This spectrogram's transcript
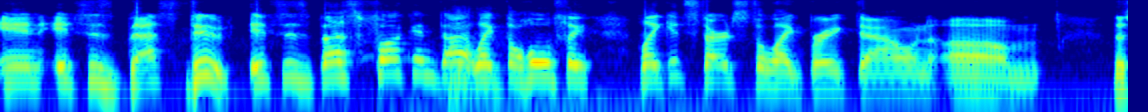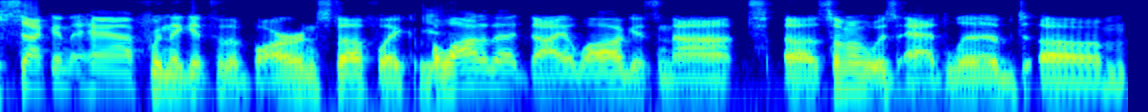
and it's his best dude it's his best fucking di- like the whole thing like it starts to like break down um the second half when they get to the bar and stuff like Yeah. a lot of that dialogue is not uh some of it was ad-libbed um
